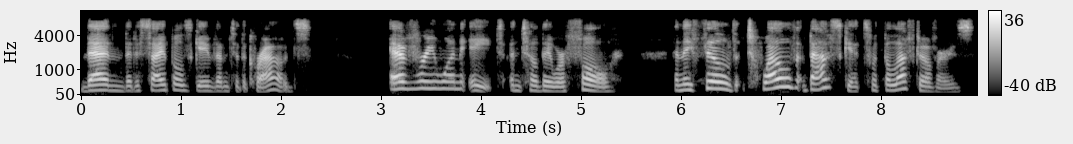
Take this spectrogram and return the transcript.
Then the disciples gave them to the crowds. Everyone ate until they were full, and they filled twelve baskets with the leftovers.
